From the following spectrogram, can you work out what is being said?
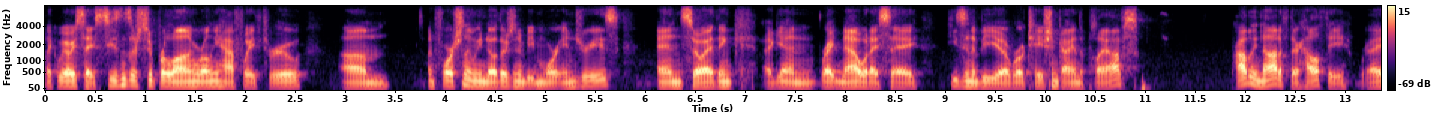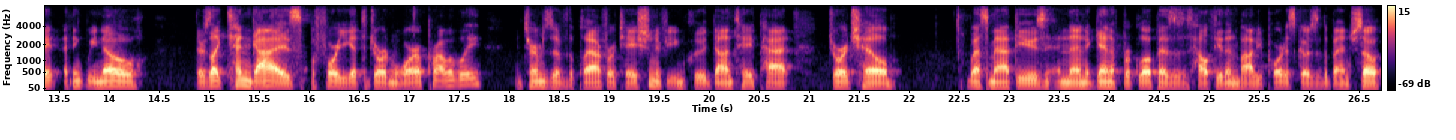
like we always say, seasons are super long. We're only halfway through. Um, unfortunately, we know there's going to be more injuries. And so I think, again, right now, what I say, he's going to be a rotation guy in the playoffs. Probably not if they're healthy, right? I think we know there's like 10 guys before you get to Jordan Nwora, probably in terms of the playoff rotation, if you include Donte, Pat, George Hill, Wes Matthews, and then again, if Brook Lopez is healthy, then Bobby Portis goes to the bench. So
